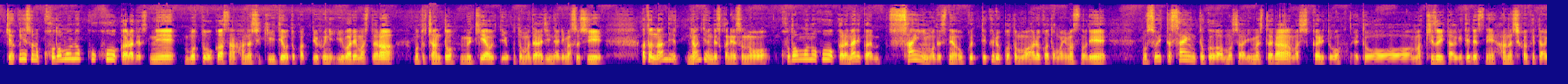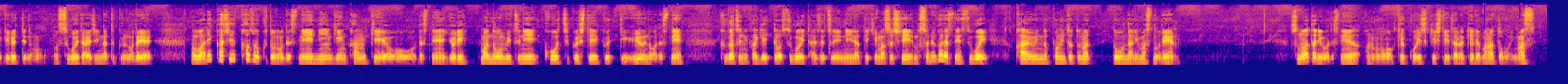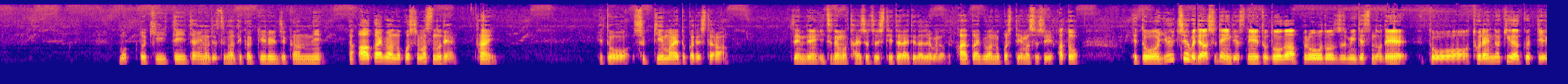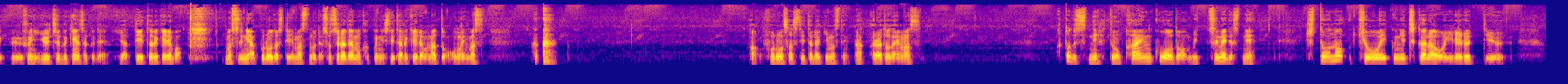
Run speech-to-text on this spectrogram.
逆にその子供の方からですね、もっとお母さん話聞いてよとかっていうふうに言われましたら、もっとちゃんと向き合うっていうことも大事になりますし、あとなんで、なんて言うんですかね、その子供の方から何かサインもですね、送ってくることもあるかと思いますので、もうそういったサインとかがもしありましたら、まあ、しっかりと、えっと、まあ、気づいてあげてですね、話しかけてあげるっていうのもすごい大事になってくるので、わりかし家族とのですね、人間関係をですね、より、ま濃密に構築していくっていうのはですね、9月に限ってはすごい大切になってきますし、それがですね、すごい開運のポイントとなとなりますので、そのあたりはですね、あの、結構意識していただければなと思います。もっと聞いていたいのですが、出かける時間に、アーカイブは残しますので、はい。えっと、出勤前とかでしたら、全然いつでも退出していただいて大丈夫なので、アーカイブは残していますし、あと、えっと、YouTube ではすでにですね、えっと、動画アップロード済みですので、えっと、トレンド企画っていうふうに YouTube 検索でやっていただければ、まあ、すでにアップロードしていますので、そちらでも確認していただければなと思います。あ、フォローさせていただきますね。あ、ありがとうございます。あとですね、会員行動3つ目ですね。人の教育に力を入れるっていう、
